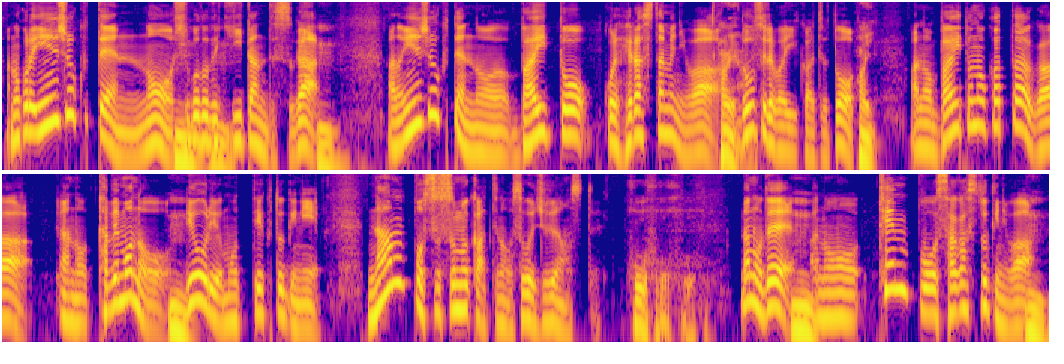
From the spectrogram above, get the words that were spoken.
あのこれ飲食店の仕事で聞いたんですが、うん。あの飲食店のバイトこれ減らすためにははいはい。どうすればいいかというと、はい。あのバイトの方があの食べ物をうん。料理を持っていくときに何歩進むかっていうのがすごい重要なんですって。ほうほうほうなので、うん。あの店舗を探すときには、うん。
